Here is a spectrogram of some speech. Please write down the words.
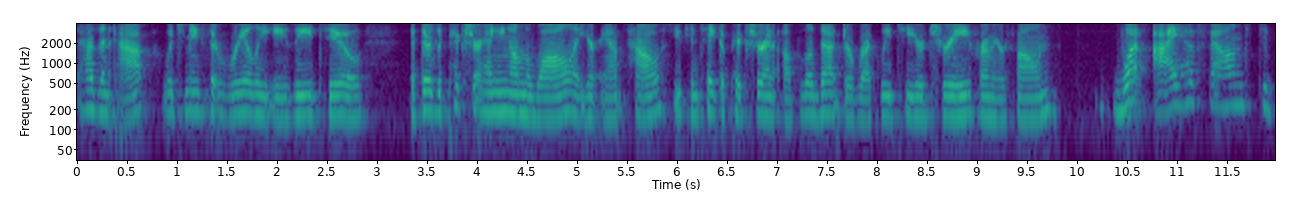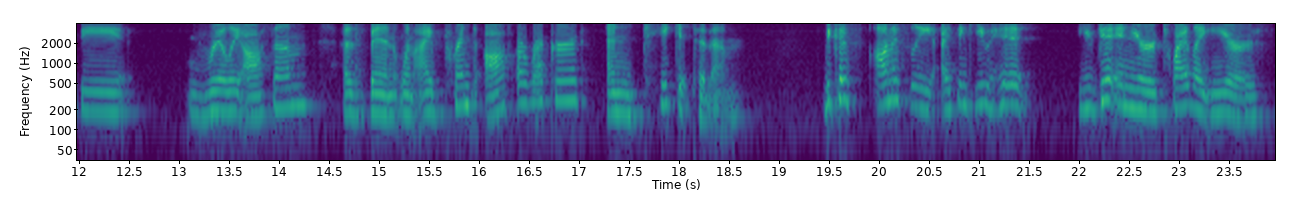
has an app which makes it really easy to if there's a picture hanging on the wall at your aunt's house, you can take a picture and upload that directly to your tree from your phone. What I have found to be really awesome has been when I print off a record and take it to them. Because honestly, I think you hit, you get in your twilight years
